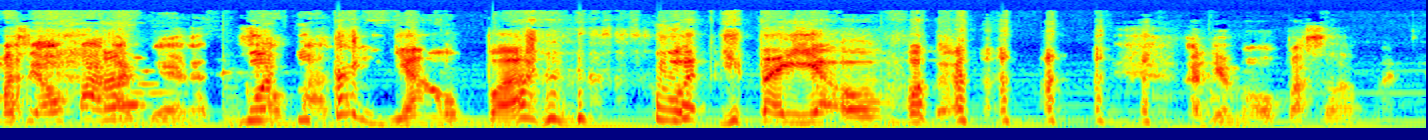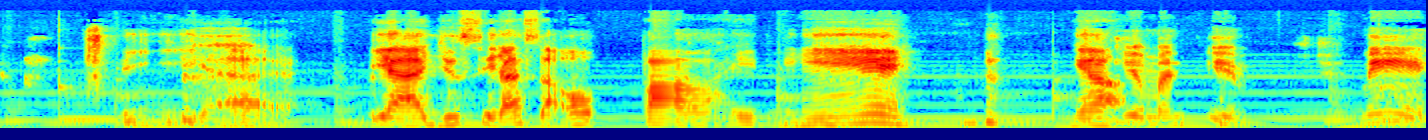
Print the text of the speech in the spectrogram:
masih opa kan dia kan? Buat opa, kita kan? iya opa. Buat kita iya opa. Kan dia mau opa selamanya. Iya. Ya justru rasa opa lah ini. Ya. Iya nih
